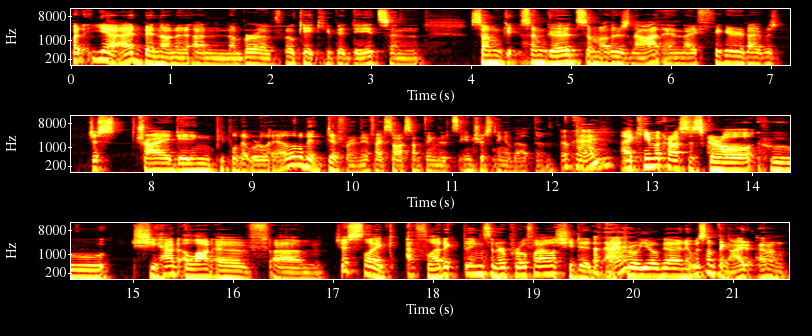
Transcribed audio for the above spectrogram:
But yeah, I had been on a, a number of OKCupid dates and some some good, some others not, and I figured I was just try dating people that were a little bit different if I saw something that's interesting about them. Okay. I came across this girl who she had a lot of um, just like athletic things in her profile. She did okay. acro yoga, and it was something I I don't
